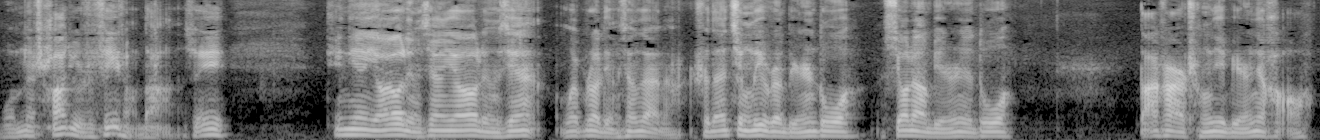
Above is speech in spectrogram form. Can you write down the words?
我们的差距是非常大的，所以天天遥遥领先，遥遥领先，我也不知道领先在哪，是咱净利润比人多，销量比人家多，大卡成绩比人家好，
